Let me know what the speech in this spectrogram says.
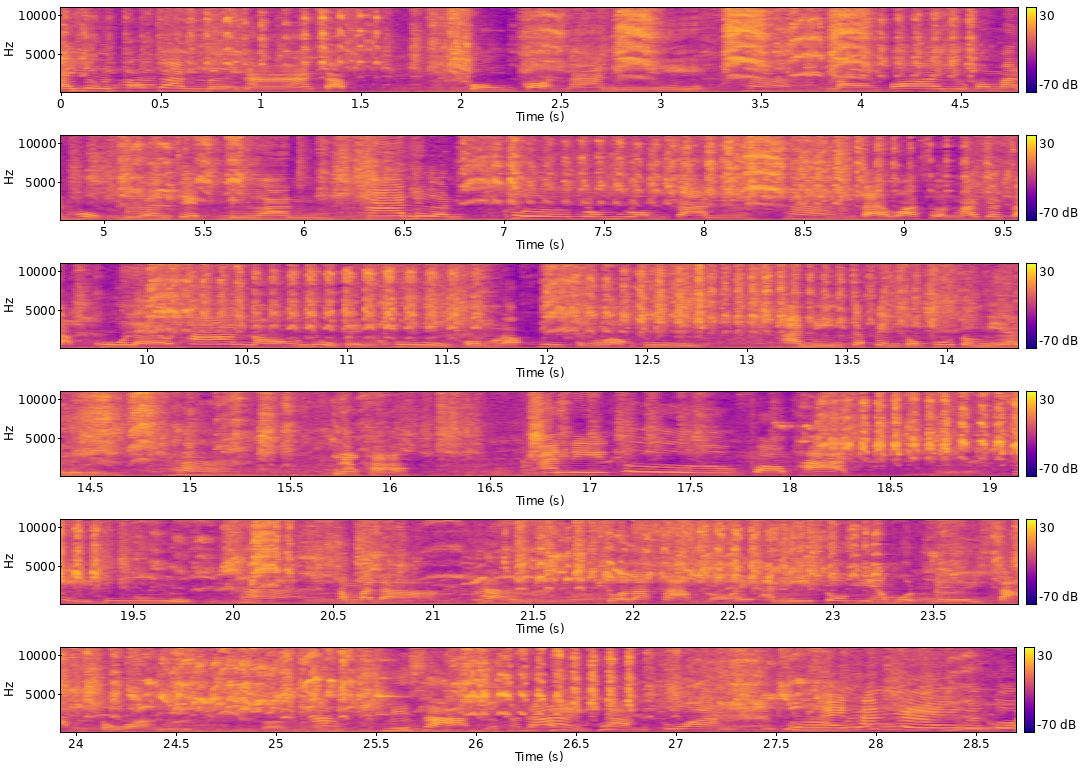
อายุเท่ากันเลยนะกับกรงก่อนหน้านี้ ค่ะ น้องก็อายุประมาณ 6 เดือน 7 เดือน 5 เดือนคือรวมๆกัน ค่ะแต่ว่าส่วนมากจะจับคู่แล้ว ถ้าน้องอยู่เป็นคู่กรงละคู่กรงละคู่ อันนี้จะเป็นตัวผู้ตัวเมียเลยค่ะ นะคะ อันนี้คือฟอร์พัสสีบูค่ะ ธรรมดาค่ะ ตัวละ 300 อันนี้ตัวเมียหมดเลย 3 ตัวอะมีสามเลยคะใช่เนี่ยสามตัว ไอ้ข้างในมันตัว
